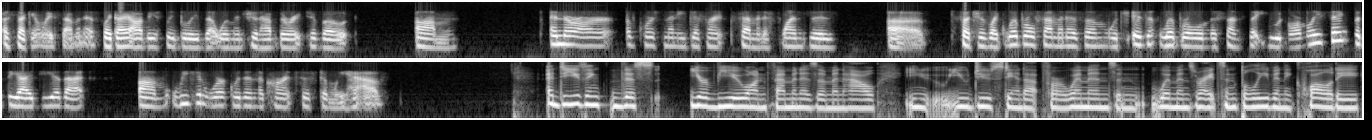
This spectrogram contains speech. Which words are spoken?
a second wave feminist. Like I obviously believe that women should have the right to vote. Um, and there are, of course, many different feminist lenses, uh, such as like liberal feminism, which isn't liberal in the sense that you would normally think, but the idea that um, we can work within the current system we have. And do you think this your view on feminism and how you you do stand up for women's and women's rights and believe in equality.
